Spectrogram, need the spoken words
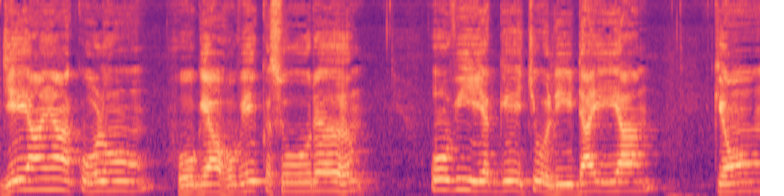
ਜੇ ਆਇਆ ਕੋਲੋਂ ਹੋ ਗਿਆ ਹੋਵੇ ਕਸੂਰ, ਉਹ ਵੀ ਅੱਗੇ ਝੋਲੀ ਡਾਈ ਆ ਕਿਉਂ?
